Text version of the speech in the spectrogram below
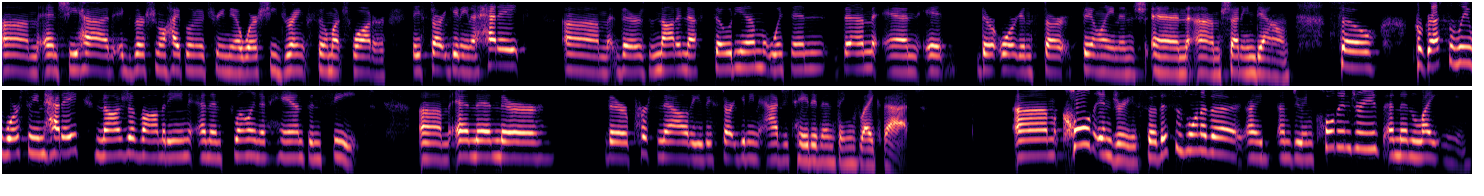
um, and she had exertional hyponatremia where she drank so much water. They start getting a headache. Um, there's not enough sodium within them, and it their organs start failing and, and um, shutting down. So progressively worsening headache, nausea, vomiting, and then swelling of hands and feet. Um, and then their their personality, they start getting agitated and things like that. Um, cold injuries. So this is one of the, I, I'm doing cold injuries and then lightning.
